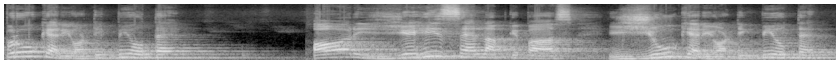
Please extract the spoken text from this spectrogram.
प्रोकैरियोटिक भी होता है। और यही सेल आपके पास यूकैरियोटिक भी होता है।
